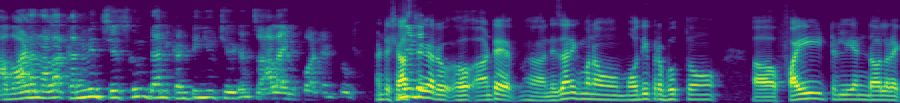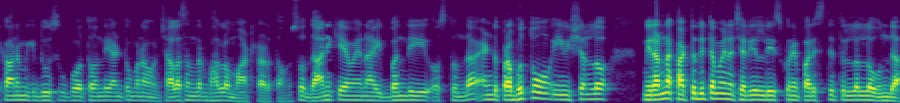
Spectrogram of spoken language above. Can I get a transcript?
ఆ వాళ్ళని అలా కన్విన్స్ చేసుకుని దాన్ని కంటిన్యూ చేయడం చాలా ఇంపార్టెంట్ అంటే శాస్త్రి గారు అంటే నిజానికి మనం మోదీ ప్రభుత్వం ఫైవ్ ట్రిలియన్ డాలర్ ఎకానమీకి దూసుకుపోతోంది అంటూ మనం చాలా సందర్భాల్లో మాట్లాడతాం. సో దానికి ఏమైనా ఇబ్బంది వస్తుందా? అండ్ ప్రభుత్వం ఈ విషయంలో మీరన్న కట్టుదిట్టమైన చర్యలు తీసుకునే పరిస్థితులలో ఉందా?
